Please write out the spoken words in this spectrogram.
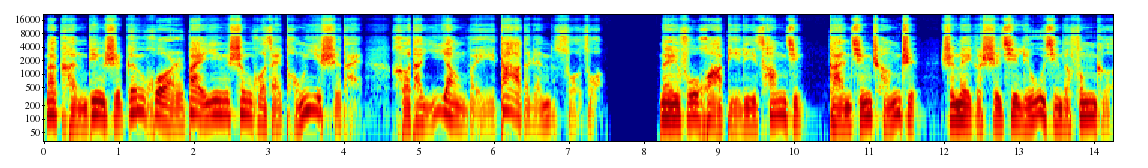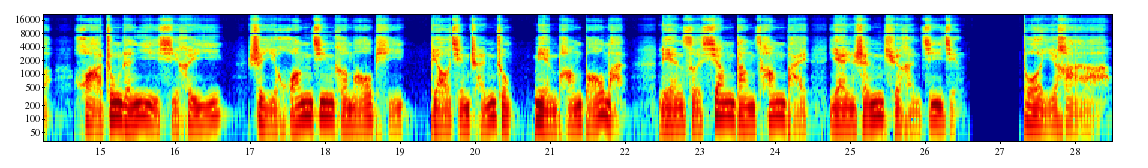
那肯定是跟霍尔拜因生活在同一时代。”和他一样伟大的人所作。那幅画比例苍劲，感情诚挚，是那个时期流行的风格。画中人一袭黑衣，是以黄金和毛皮，表情沉重，面庞饱满，脸色相当苍白，眼神却很机警。多遗憾啊！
